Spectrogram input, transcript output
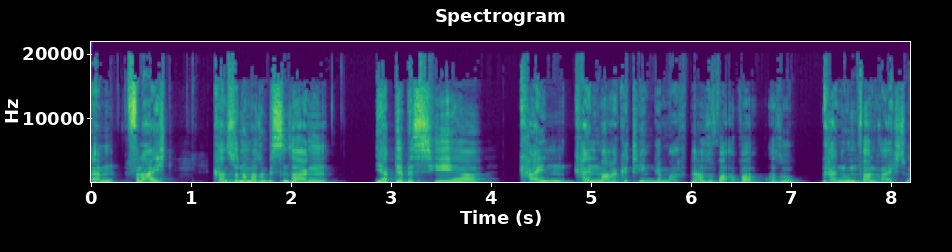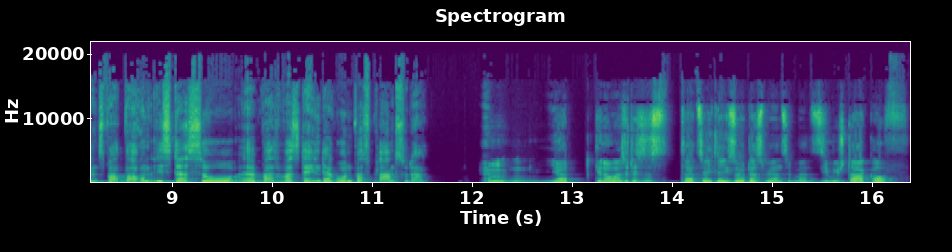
Ähm, vielleicht kannst du noch mal so ein bisschen sagen, ihr habt ja bisher kein, kein Marketing gemacht, ne? also, wa, wa, also kein umfangreich zumindest. Warum ist das so? Äh, was, was ist der Hintergrund? Was planst du da? Ähm, ja, genau. Also das ist tatsächlich so, dass wir uns immer ziemlich stark auf,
